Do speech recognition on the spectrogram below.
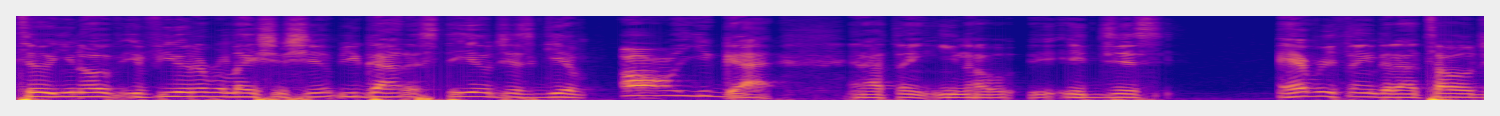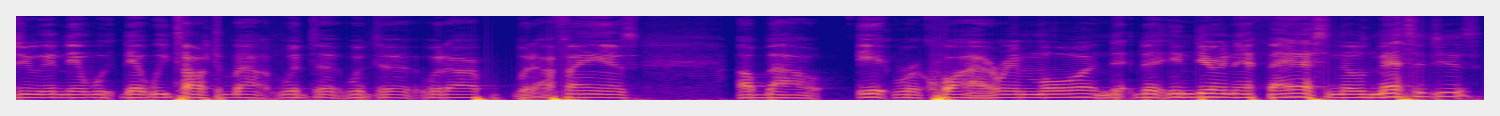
to you know if, if you're in a relationship you got to still just give all you got and i think you know it, it just everything that i told you and then that we talked about with the with the with our with our fans about it requiring more and, during that fast and those messages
